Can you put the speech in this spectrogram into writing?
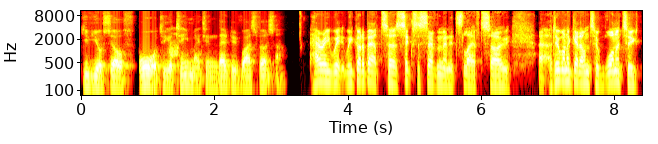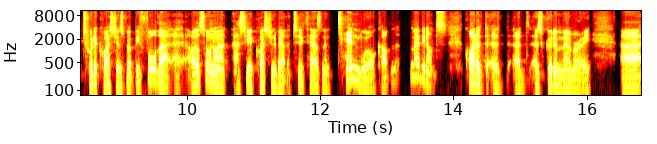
give yourself all to your teammates, and they do vice versa. Harry, we, have got about uh, six or seven minutes left. So uh, I do want to get on to one or two Twitter questions. But before that, uh, I also want to ask you a question about the 2010 World Cup. Maybe not quite a, a, a, as good a memory. Uh,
